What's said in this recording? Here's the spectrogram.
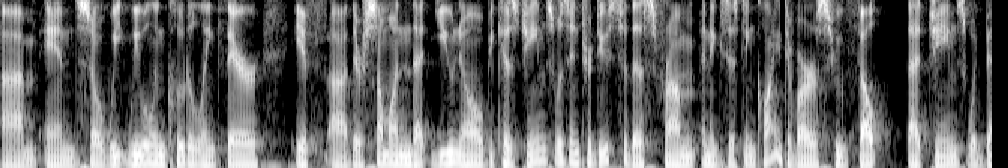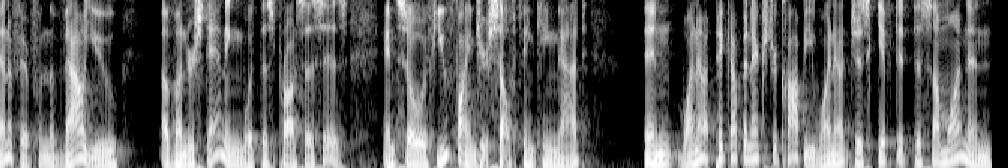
Um, and so we, we will include a link there if uh, there's someone that you know, because James was introduced to this from an existing client of ours who felt that James would benefit from the value of understanding what this process is. And so if you find yourself thinking that, then why not pick up an extra copy? Why not just gift it to someone and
